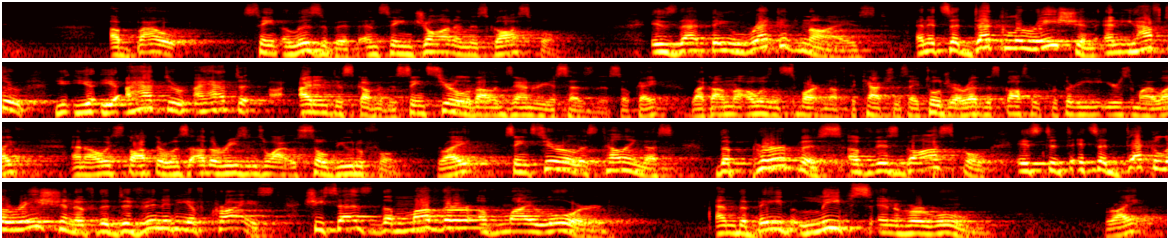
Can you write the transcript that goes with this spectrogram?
about St. Elizabeth and St. John in this gospel is that they recognized and it's a declaration. And you have to you, you, you, i had to i had to i didn't discover this. Saint cyril of alexandria says this okay? Like I'm i wasn't smart enough to catch this. I told you i read this gospel for 38 years of my life and i always thought there was other reasons why it was so beautiful right? Saint cyril is telling us the purpose of this gospel is to it's a declaration of the divinity of christ. She says the mother of my lord. And the babe leaps in her womb right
